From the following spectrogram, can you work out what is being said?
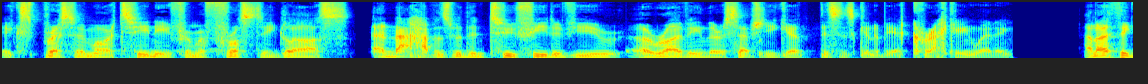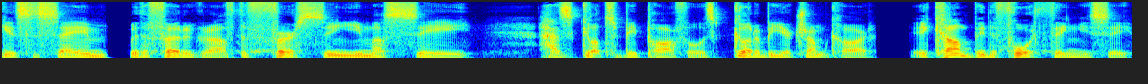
espresso martini from a frosty glass and that happens within two feet of you arriving at the reception you go this is going to be a cracking wedding and i think it's the same with a photograph the first thing you must see has got to be powerful. It's got to be your trump card. It can't be the fourth thing you see.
